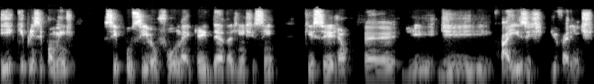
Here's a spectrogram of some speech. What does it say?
e que principalmente, se possível for, né, que a ideia da gente sim, que sejam é, de, de países diferentes.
